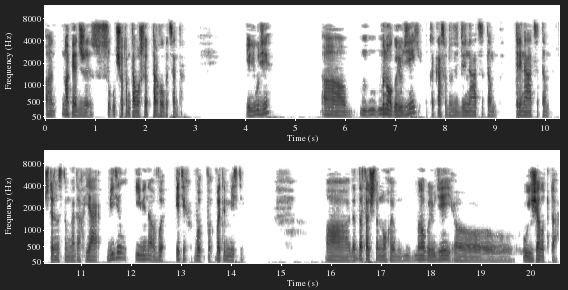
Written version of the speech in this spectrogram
но опять же с учетом того, что это торговый центр. И люди много людей, как раз вот в 12, 13, 14 годах я видел именно в, этих, в, в, в этом месте. А, достаточно много, много людей а, уезжало туда.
